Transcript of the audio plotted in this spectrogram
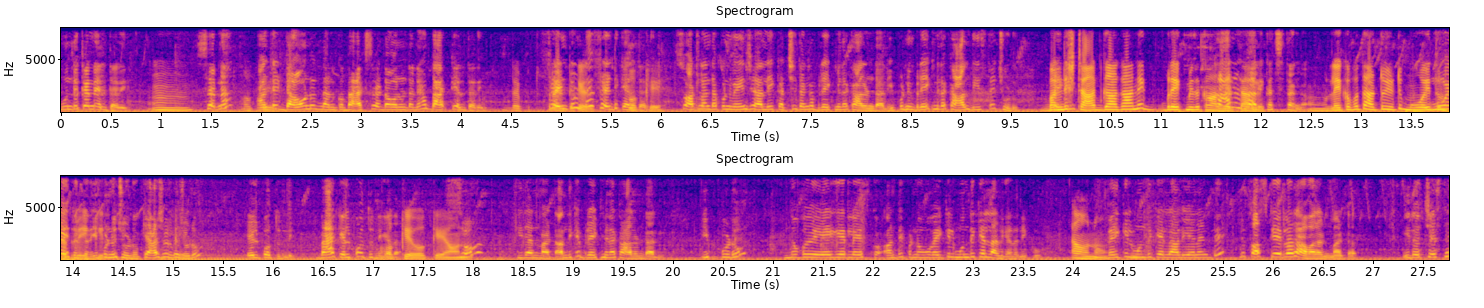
ముందుకనే వెళ్తుంది. సరేనా. అంటే డౌన్ ఉంది అనుకో బ్యాక్ సైడ్ డౌన్ ఉంటేనే బ్యాక్ వెళ్తుంది. ఫ్రంట్ ఉంటే ఫ్రంట్కి వెళ్తుంది సో అట్లాంటప్పుడు నువ్వేం చేయాలి? ఖచ్చితంగా బ్రేక్ మీద కాలు ఉండాలి. ఇప్పుడు నీ బ్రేక్ మీద కాలు తీస్తే చూడు. బండి స్టార్ట్ కాగానే బ్రేక్ మీద కాలు పెట్టాలి. ఉండాలి ఖచ్చితంగా. లేకపోతే అటు ఇటు మూవ్ అవుతుంది ఇప్పుడు చూడు క్యాజువల్గా చూడు వెళ్ళిపోతుంది. బ్యాక్ వెళ్ళిపోతుంది కదా. ఓకే ఓకే అవును. ఇదన్నమాట. అందుకే బ్రేక్ మీద కాలు ఉండాలి. ఇప్పుడు నువ్వు ఏ గేర్లో వేసుకో అంటే ఇప్పుడు నువ్వు వెహికల్ ముందుకు వెళ్ళాలి కదా నీకు. అవును. వెహికల్ ముందుకు వెళ్ళాలి అని అంటే నువ్వు ఫస్ట్ గేర్లో రావాలన్నమాట. ఇది వచ్చేస్తే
